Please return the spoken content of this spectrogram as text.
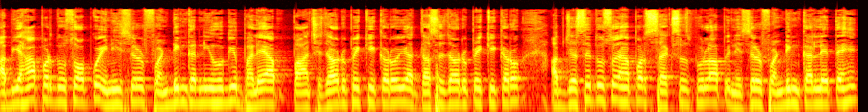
अब यहाँ पर दोस्तों, आपको इनिशियल फंडिंग करनी होगी, भले आप पाँच हज़ार रुपये की करो या दस हज़ार रुपये की करो। अब जैसे दोस्तों, यहाँ पर सक्सेसफुल आप इनिशियल फंडिंग कर लेते हैं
